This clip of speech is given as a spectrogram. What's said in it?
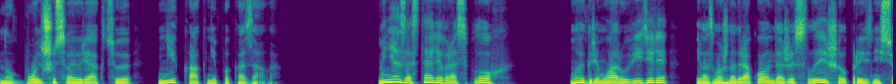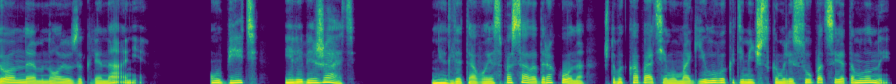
но больше свою реакцию никак не показала. Меня застали врасплох. Мой гримуар увидели — и, возможно, дракон даже слышал произнесенное мною заклинание. Убить или бежать? Не для того я спасала дракона, чтобы копать ему могилу в академическом лесу под светом луны.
